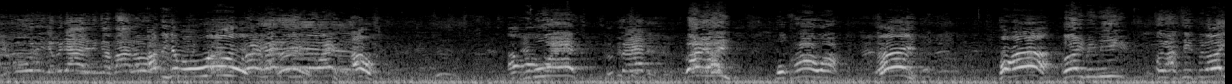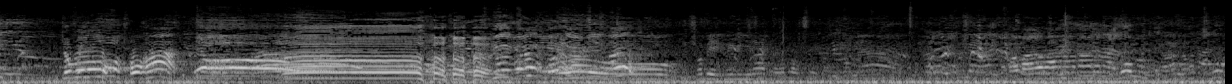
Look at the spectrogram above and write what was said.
ดีบูนี่ยังไม่ได้ยังกลับบ้านแล้วเอาสีชมพูเว้ยเฮ้ยเฮ้ยดีบูเว้ยเอ้าเอาดีบูเว้ยสุดแปดเฮ้ยเฮ้ยหกข้าวอะเฮ้ยหกห้าเฮ้ยไม่มีตลาดสิทธิ์ไปเลยชมพูหกห้าโอ้ดีไหมดีไหมเอามาเอามาเอามาถ่ายรูปถ่ายรูป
